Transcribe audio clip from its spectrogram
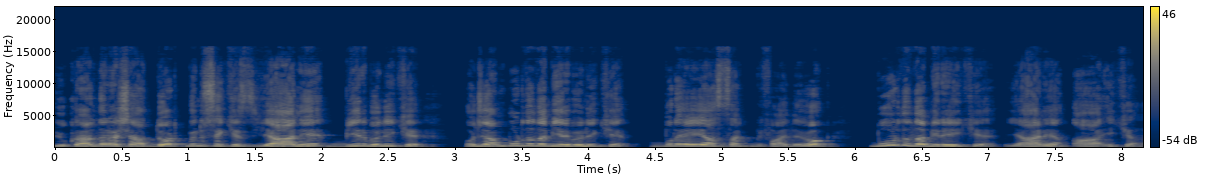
Yukarıdan aşağı 4 bölü 8 yani 1 bölü 2. Hocam burada da 1 bölü 2. Buraya yazsak bir fayda yok. Burada da 1'e 2 yani A 2A.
